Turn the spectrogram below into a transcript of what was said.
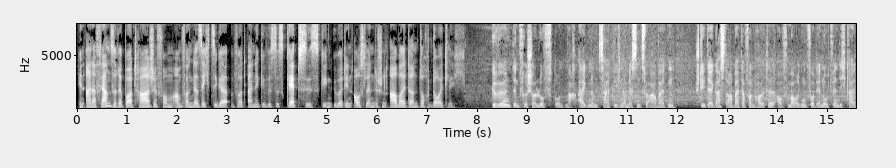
in einer Fernsehreportage vom Anfang der 60er wird eine gewisse Skepsis gegenüber den ausländischen Arbeitern doch deutlich. Gewöhnt in frischer Luft und nach eigenem zeitlichen Ermessen zu arbeiten, steht der Gastarbeiter von heute auf morgen vor der Notwendigkeit,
